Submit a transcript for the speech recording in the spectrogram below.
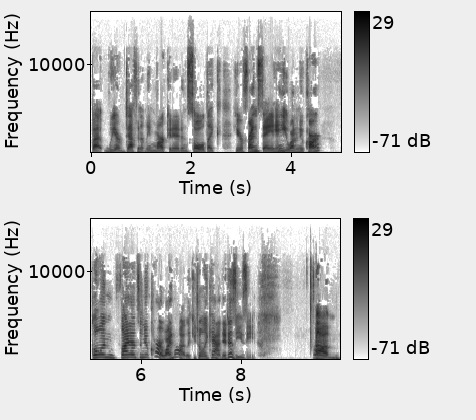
but we are definitely marketed and sold. Like your friends say hey you want a new car go and finance a new car. Why not? Like you totally can. It is easy. Um,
